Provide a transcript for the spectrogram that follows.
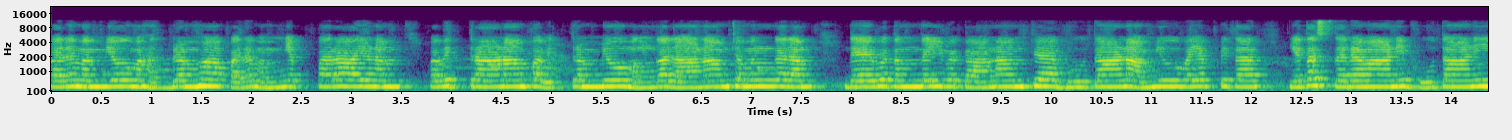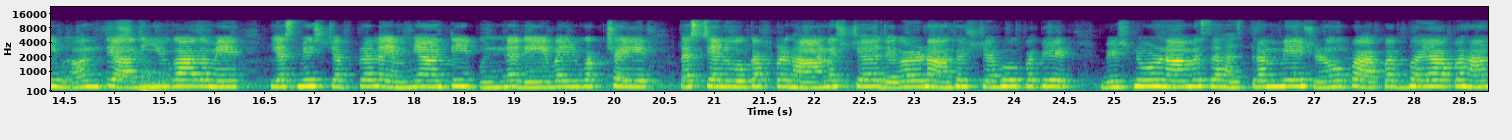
परमं यो महद्ब्रह्म, परमं यः पवित्राणां पवित्रं यो मङ्गलानां च मङ्गलं। दैवतं दैवतानां च भूतानां यो वयपिता यतः सर्वाणि भूतानि भवन्त्यादियुगागमे। यस्मिश्च प्रलयं यान्ति पुण्यदेवयुगक्षये, तस्य लोकप्रधानश्च जगन्नाथस्य भूपते। विष्णुर्नाम सहस्रं मे शृणु पापभयापः।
